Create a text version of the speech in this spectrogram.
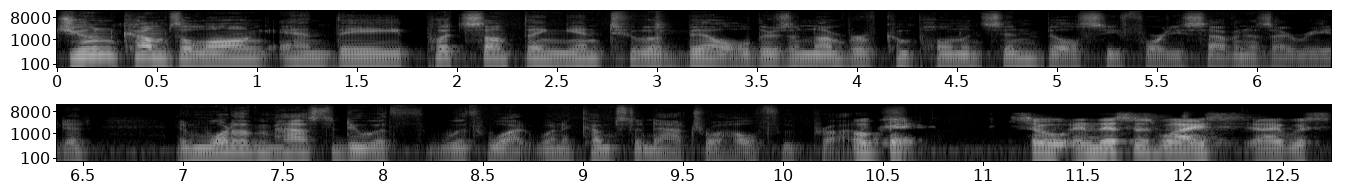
June comes along and they put something into a bill. There's a number of components in Bill C 47 as I read it. And one of them has to do with, with what when it comes to natural health food products? Okay so and this is why I was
